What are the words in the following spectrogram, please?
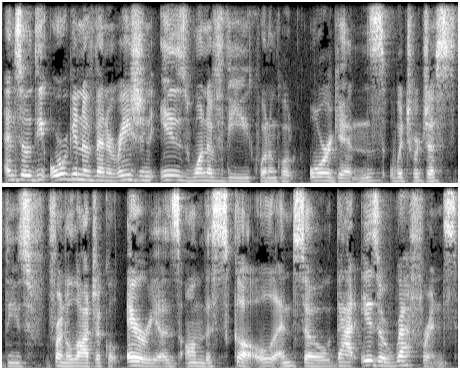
And so the organ of veneration is one of the quote unquote organs, which were just these phrenological areas on the skull. And so that is a reference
